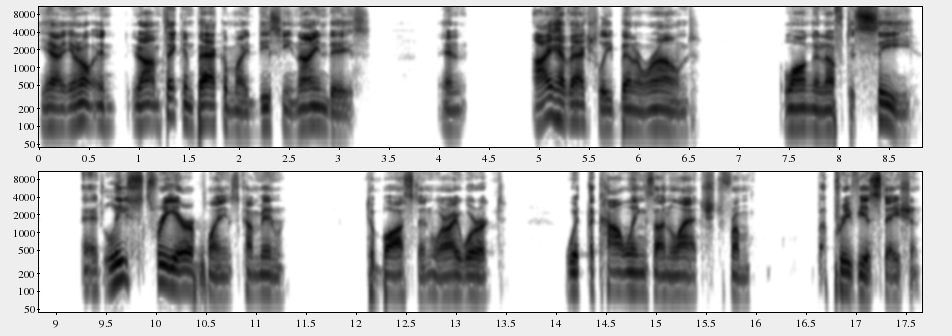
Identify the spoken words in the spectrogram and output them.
Yeah, you know, and you know, I'm thinking back of my DC nine days, and I have actually been around long enough to see at least three airplanes come in to Boston where I worked with the cowlings unlatched from a previous station,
